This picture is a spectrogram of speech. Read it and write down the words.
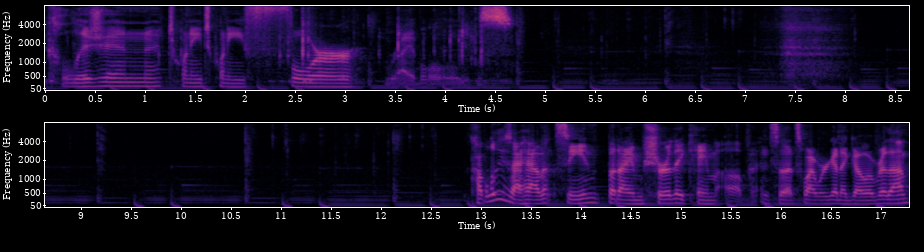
Collision 2024 Rivals. A couple of these I haven't seen, but I'm sure they came up, and so that's why we're going to go over them.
